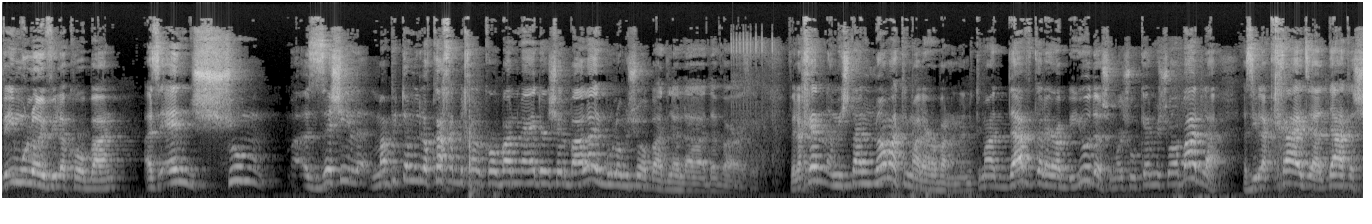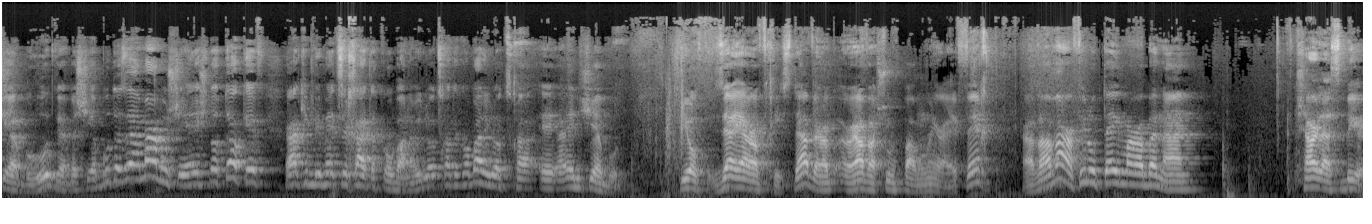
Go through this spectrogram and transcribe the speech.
ואם הוא לא הביא לה קורבן, אז אין שום, זה שהיא, מה פתאום היא לוקחת בכלל קורבן מהעדר של בעלה אם הוא לא משועבד לה לדבר הזה. ולכן המשנה לא מתאימה לרבנן, היא מתאימה דווקא לרבי יהודה שאומר שהוא כן משועבד לה. אז היא לקחה את זה על דעת השיעבוד, ובשיעבוד הזה אמרנו שיש לו תוקף רק אם באמת צריכה את הקורבן, אבל היא לא צריכה את הקורבן, היא לא צריכה, אה, אין שיעבוד. יופי, זה היה רב חיסדא, ורבא שוב פעם אומר ההפך, רבא אמר אפילו תימא רבנן. אפשר להסביר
